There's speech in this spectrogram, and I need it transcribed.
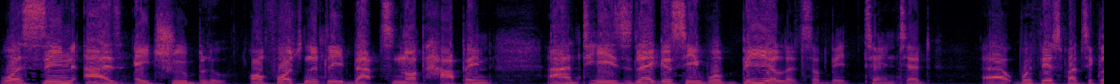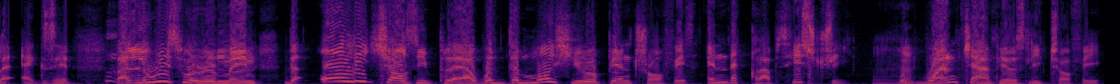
was seen as a true blue. Unfortunately, that's not happened, and his legacy will be a little bit tainted. Uh, with this particular exit, but Luiz will remain the only Chelsea player with the most European trophies in the club's history, with one Champions League trophy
